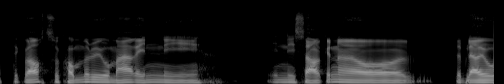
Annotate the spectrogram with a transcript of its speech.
Etter hvert så kommer du jo mer inn i, inn i sakene, og det blir jo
